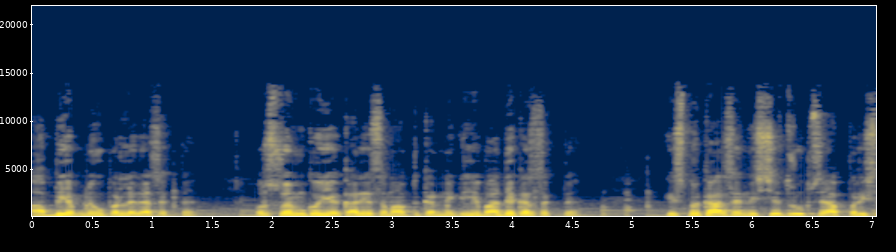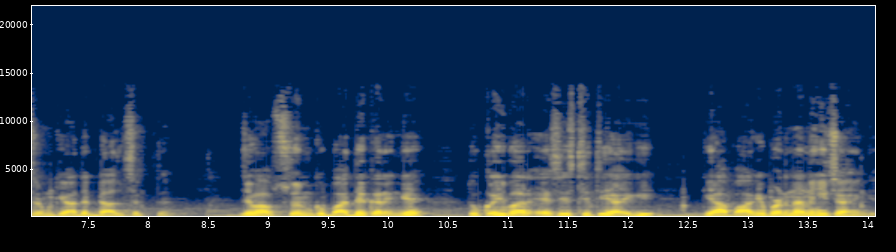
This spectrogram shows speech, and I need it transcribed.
आप भी अपने ऊपर लगा सकते हैं और स्वयं को यह कार्य समाप्त करने के लिए बाध्य कर सकते हैं। इस प्रकार से निश्चित रूप से आप परिश्रम की आदत डाल सकते हैं। जब आप स्वयं को बाध्य करेंगे तो कई बार ऐसी स्थिति आएगी कि आप आगे बढ़ना नहीं चाहेंगे।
